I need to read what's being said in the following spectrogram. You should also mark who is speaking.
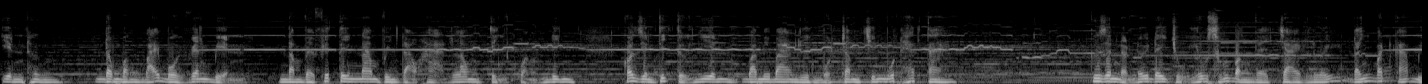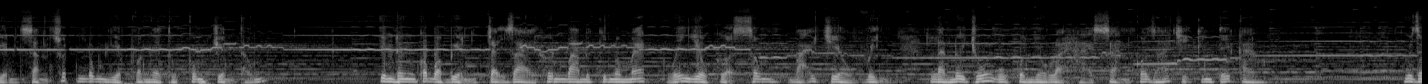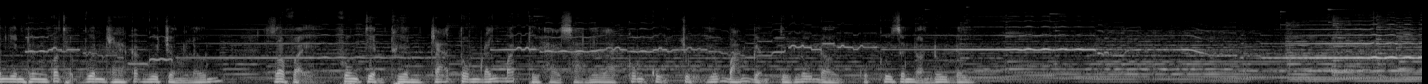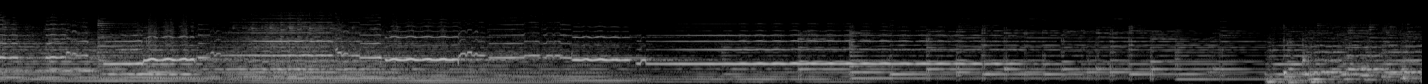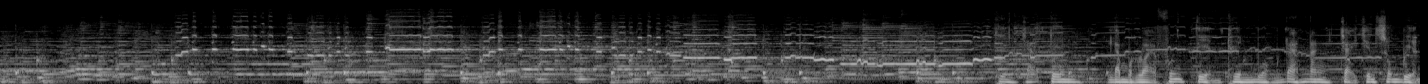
Speaker 1: Yên Hưng, đồng bằng bãi bồi ven biển, nằm về phía tây nam Vịnh đảo Hạ Long, tỉnh Quảng Ninh, có diện tích tự nhiên 33.191 hectare Cư dân ở nơi đây chủ yếu sống bằng nghề chài lưới, đánh bắt cá biển, sản xuất nông nghiệp và nghề thủ công truyền thống. Yên Hưng có bờ biển chạy dài hơn 30 km với nhiều cửa sông, bãi triều, vịnh là nơi trú ngụ của nhiều loại hải sản có giá trị kinh tế cao ngư dân Yên Hưng có thể vươn ra các ngư trường lớn. Do vậy, phương tiện thuyền trã tôm đánh bắt thủy hải sản là công cụ chủ yếu bám biển từ lâu đời của cư dân ở nơi đây. Thuyền buồm đa năng chạy trên sông biển.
